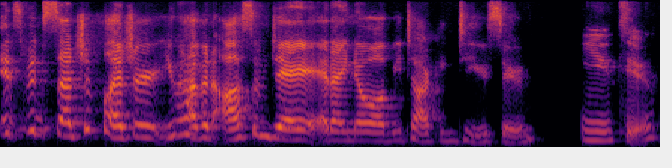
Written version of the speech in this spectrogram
it's been such a pleasure. You have an awesome day, and I know I'll be talking to you soon. You too.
